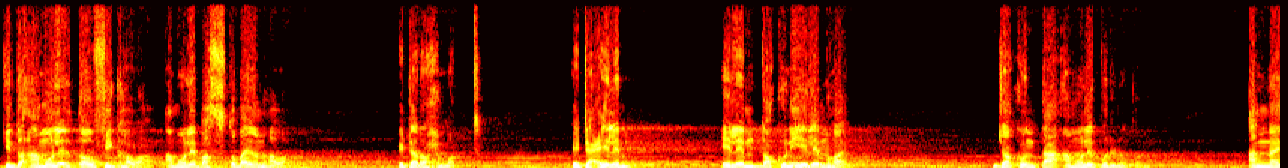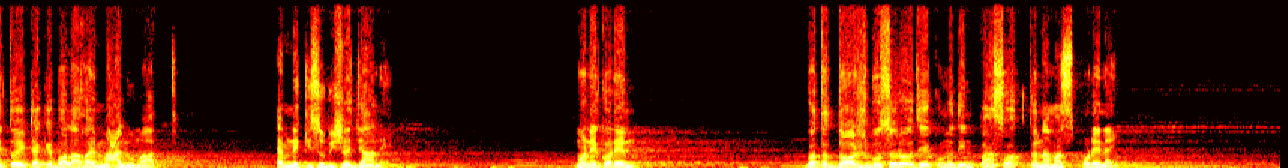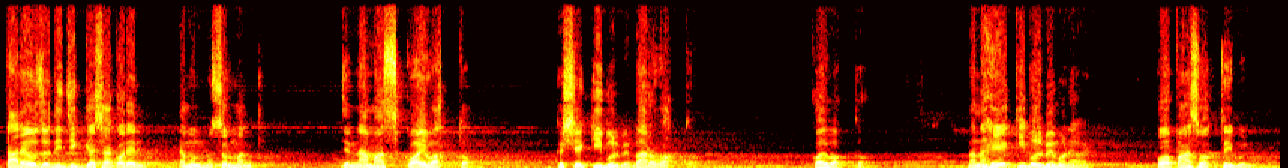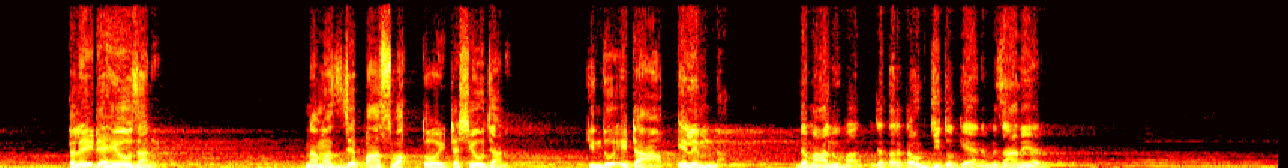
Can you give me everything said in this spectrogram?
কিন্তু আমলের তৌফিক হওয়া, আমলে বাস্তবায়ন হওয়া, এটা রহমত, এটা এলেম এলেম তখনই এলেম হয় যখন তা আমলে পরিণত হয়। আর নাই তো এটাকে বলা হয় মালুমাত। এমনি কিছু বিষয় জানে। মনে করেন গত দশ বছরও যে কোনোদিন পাঁচ ওয়াক্ত নামাজ পড়ে নাই, তারেও যদি জিজ্ঞাসা করেন এমন মুসলমানকে যে নামাজ কয় ওয়াক্ত? তো সে কি বলবে? বারো ওয়াক্ত। কয় ওয়াক্ত? না না, হে কি বলবে মনে হয়? ও পাঁচ ওয়াক্তই বলবে। তাহলে এটা হেও জানে। নামাজ যে পাঁচ ওয়াক্ত, এটা সেও জানে। কিন্তু এটা এলেম না। এটা মালুমাত। এটা তার একটা অর্জিত জ্ঞান, এমনি জানে আর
